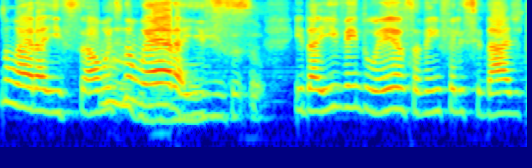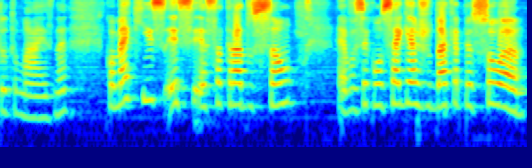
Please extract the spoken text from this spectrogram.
não era isso. A alma diz, não era isso. isso. E daí vem doença, vem infelicidade e tudo mais, né? Como é que isso, esse, essa tradução, é, você consegue ajudar que a pessoa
